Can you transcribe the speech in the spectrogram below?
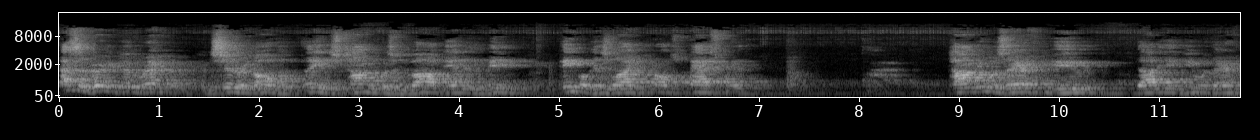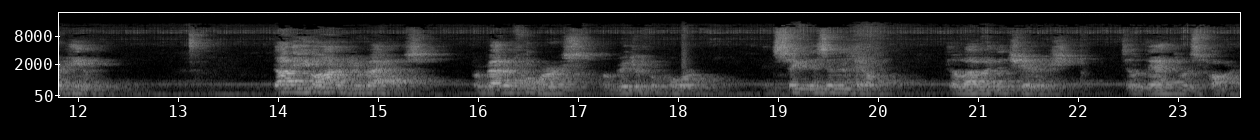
That's a very good record, considering all the things Tommy was involved in and the many people his life crossed paths with. Tommy was there for you, Dottie, and you were there for him. Dottie, you honored your vows, for better, for worse, for richer, for poor, in sickness and in health, to love and to cherish, till death do us part.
